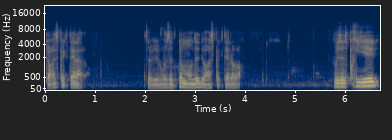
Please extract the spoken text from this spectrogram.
de respecter la loi. Vous êtes demandé de respecter la loi. Vous êtes prié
